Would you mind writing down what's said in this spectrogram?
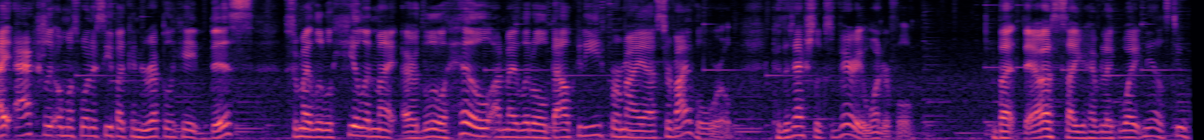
I actually almost want to see if I can replicate this for my little hill in my or the little hill on my little balcony for my uh, survival world because it actually looks very wonderful. But I also saw you have like white nails too.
